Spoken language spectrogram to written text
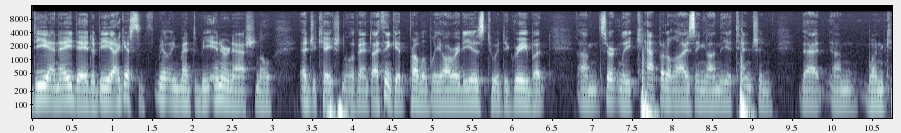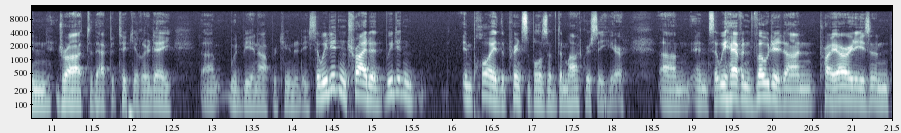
DNA Day to be, I guess it's really meant to be international educational event. I think it probably already is to a degree, but um, certainly capitalizing on the attention that um, one can draw to that particular day um, would be an opportunity. So we didn't try to, we didn't employ the principles of democracy here. Um, and so we haven't voted on priorities and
